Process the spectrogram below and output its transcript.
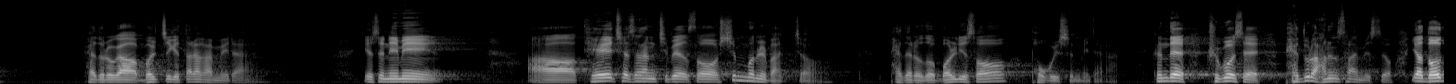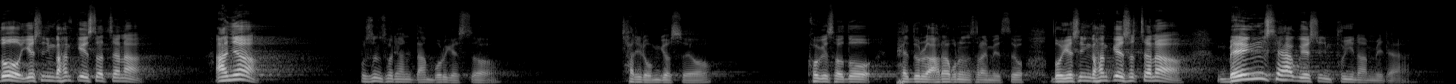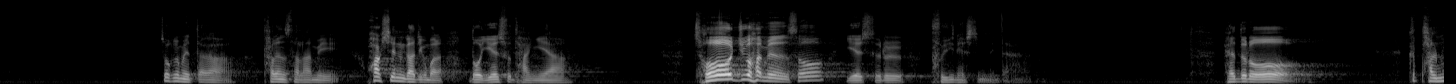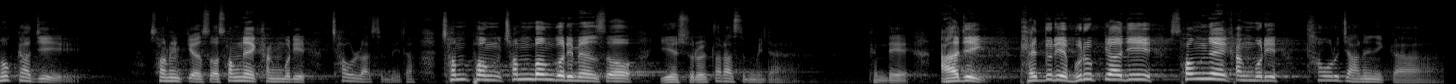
베드로가 멀찍이 따라갑니다. 예수님이 아, 대제사장 집에서 신문을 받죠. 베드로도 멀리서 보고 있습니다. 근데 그곳에 베드로 아는 사람이 있어요. 야, 너도 예수님과 함께 있었잖아. 아니야. 무슨 소리 하는지 난 모르겠어. 자리를 옮겼어요. 거기서도 베드로를 알아보는 사람이 있어요. 너 예수님과 함께 있었잖아. 맹세하고 예수님 부인합니다. 조금 있다가 다른 사람이 확신을 가지고 말하 너 예수 당이야. 저주하면서 예수를 부인했습니다. 베드로 그 발목까지 성님께서 성령의 강물이 차올랐습니다. 첨펑 첨벙거리면서 예수를 따랐습니다. 근데 아직 베드로의 무릎까지 성령의 강물이 타오르지 않으니까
